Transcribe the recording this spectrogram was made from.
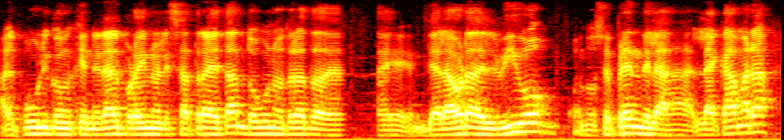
al público en general por ahí no les atrae tanto. Uno trata de, a la hora del vivo, cuando se prende la, la cámara,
